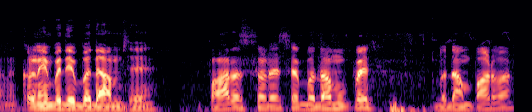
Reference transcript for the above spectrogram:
અને ઘણી બધી બદામ છે. ભારત સ્થળે છે બદામ ઉપર. બદામ પાડવા.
